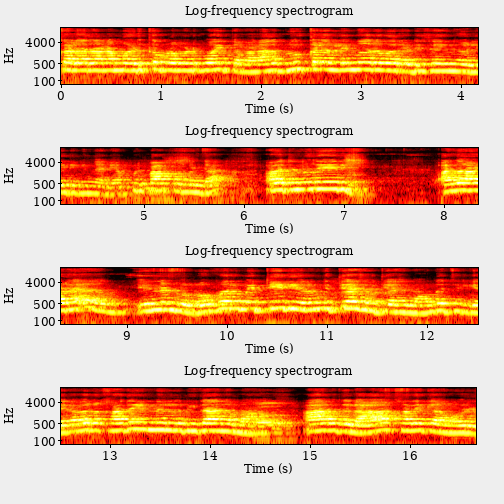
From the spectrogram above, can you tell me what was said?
கலராக நம்ம எடுக்க போகிறோம்னு போயிட்டோம் ஆனால் அந்த ப்ளூ கலர்லேயும் வேறு வேறு டிசைன்கள் இருக்குங்க தானே அப்படி பார்ப்போம்டா அவற்றை நிறைய இருக்கு அதோட என்னன்னு ஒவ்வொரு மெட்டீரியலும் வித்தியாசம் வித்தியாசமாக வச்சிருக்காரு அவர் கதை நல்ல நிதானமா ஆறுதலா கதைக்காங்க ஒரு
